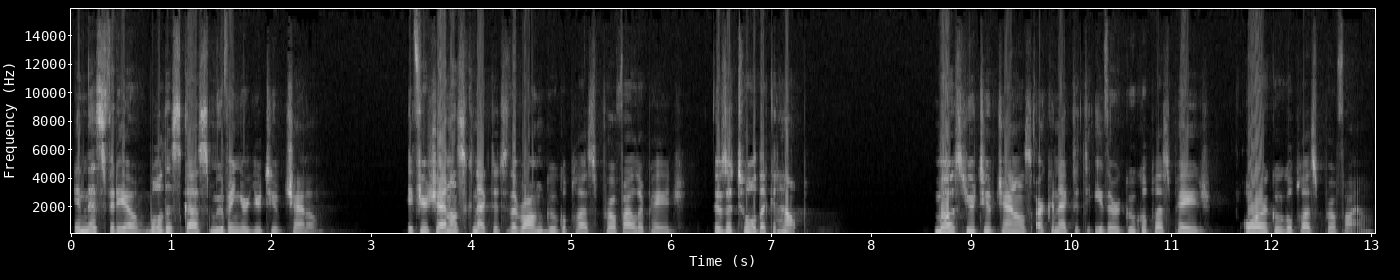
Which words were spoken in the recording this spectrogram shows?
In this video, we'll discuss moving your YouTube channel. If your channel is connected to the wrong Google Plus profile or page, there's a tool that can help. Most YouTube channels are connected to either a Google Plus page or a Google Plus profile.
